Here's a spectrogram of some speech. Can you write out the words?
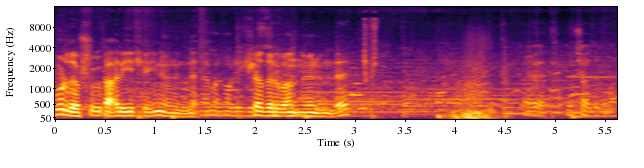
Burada şu tarihi şeyin önünde. Hemen oraya Şadırvanın önünde. Evet bu çadır var.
